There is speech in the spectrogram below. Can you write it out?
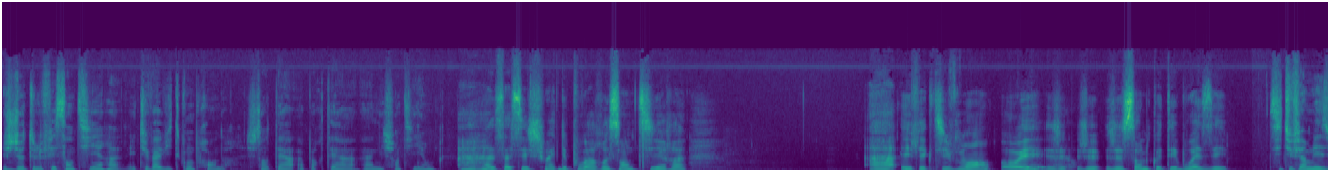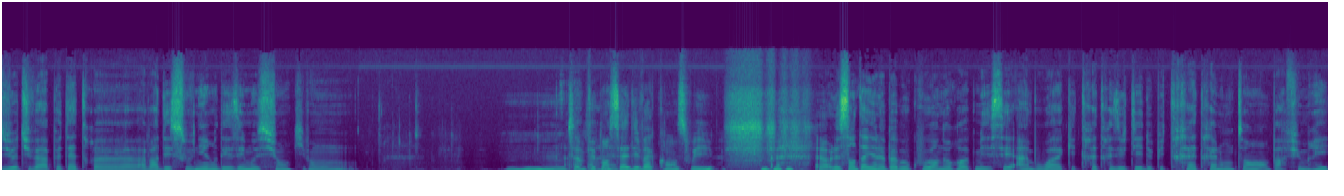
Je te le fais sentir et tu vas vite comprendre. Je t'ai apporté un, un échantillon. Ah, ça c'est chouette de pouvoir ressentir ah, effectivement, oui, je, sens le côté boisé. Si tu fermes les yeux, tu vas peut-être euh, avoir des souvenirs ou des émotions qui vont. Hmm, ça me fait penser à des vacances, oui. Alors, le santal, il n'y en a pas beaucoup en Europe, mais c'est un bois qui est très, très utile depuis très, très longtemps en parfumerie.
